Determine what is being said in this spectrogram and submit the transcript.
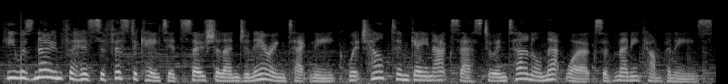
He was known for his sophisticated social engineering technique which helped him gain access to internal networks of many companies.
